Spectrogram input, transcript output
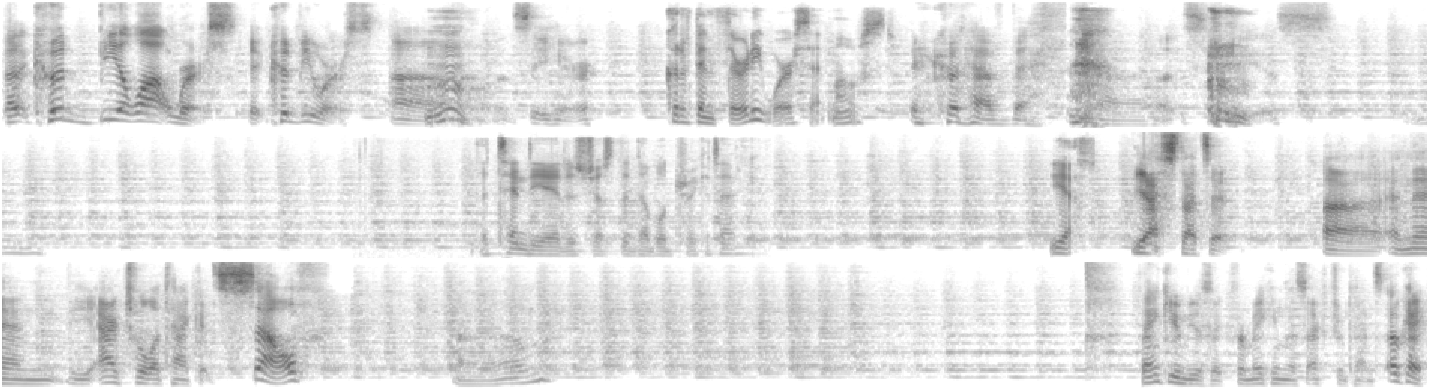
But it could be a lot worse. It could be worse. Uh, Mm. Let's see here. Could have been 30 worse at most. It could have been. Uh, let's see. The 10d8 is just the double trick attack. Yes. Yes, that's it. Uh, and then the actual attack itself. Um, thank you, music, for making this extra tense. Okay,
